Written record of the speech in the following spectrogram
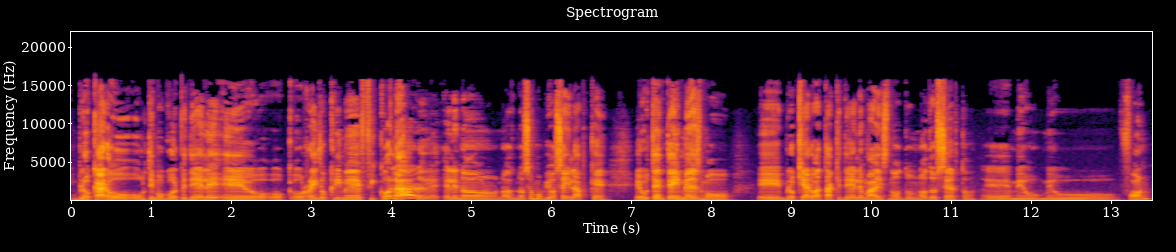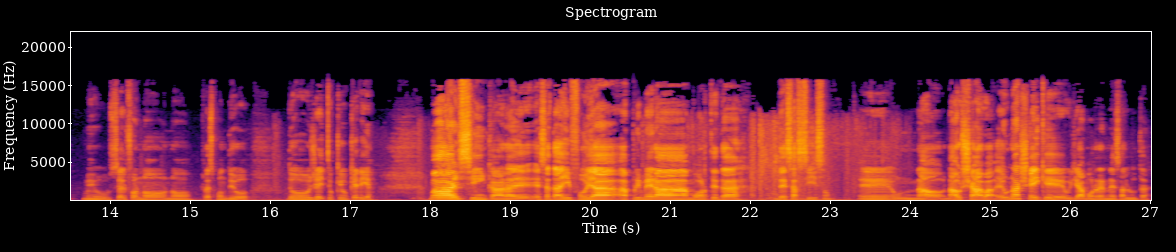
bloquear o, o último golpe dele e o, o, o, rei do crime ficou lá, ele não, não, não se moveu, sei lá porque. Eu tentei mesmo eh, bloquear o ataque dele, mas não, não deu certo. Eh, meu, meu phone, meu cell phone não, não respondeu do jeito que eu queria. Mas sim, cara, essa daí foi a, a primeira morte da, dessa season. Eu não, não achava, eu não achei que eu ia morrer nessa luta.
